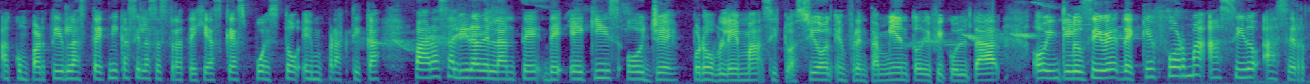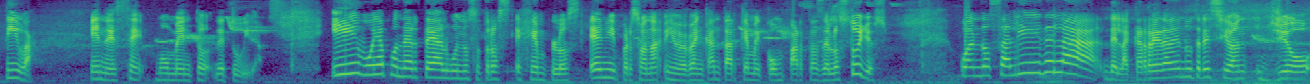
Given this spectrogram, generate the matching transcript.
a compartir las técnicas y las estrategias que has puesto en práctica para salir adelante de X o Y problema, situación, enfrentamiento, dificultad o inclusive de qué forma has sido asertiva en ese momento de tu vida. Y voy a ponerte algunos otros ejemplos en mi persona y me va a encantar que me compartas de los tuyos. Cuando salí de la, de la carrera de nutrición, yo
